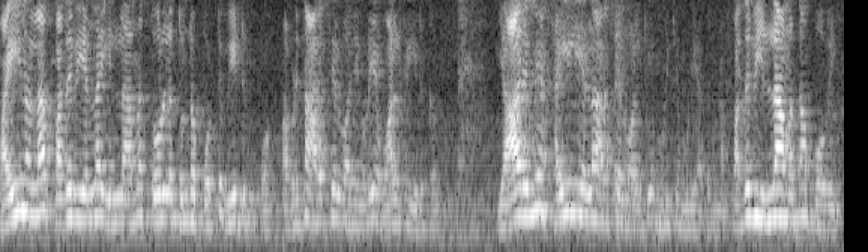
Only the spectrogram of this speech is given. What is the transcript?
ஃபைனலாக பதவியெல்லாம் இல்லாமல் தோளில் துண்டை போட்டு வீட்டுக்கு போகணும். அப்படி தான் அரசியல்வாதியினுடைய வாழ்க்கை இருக்கணும். யாருமே ஹைலி எல்லாம் அரசியல் வாழ்க்கையை முடிக்க முடியாதுங்க பதவி இல்லாமல் தான் போவீங்க.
